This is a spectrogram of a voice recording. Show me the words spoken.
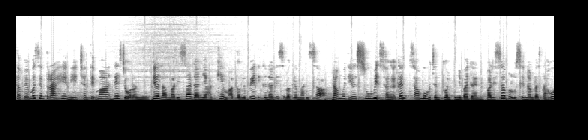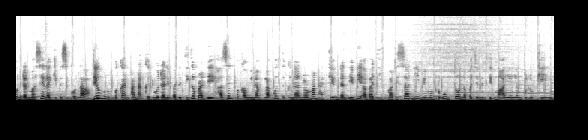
Tak famous yang terakhir ni cantik manis je orangnya. Dialah Marisa Dania Hakim atau lebih dikenali sebagai Marisa. Nama dia sweet sangat kan? Sama macam tuan punya badan. Marisa berusia 16 tahun dan masih lagi bersekolah. Dia merupakan anak kedua daripada tiga beradik hasil perkahwinan pelakon terkenal Norman Hakim dan AB Abadi. Marisa ni memang beruntung dapat genetik mak ayah yang good looking.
